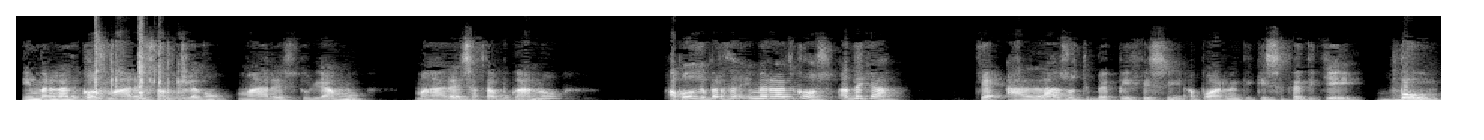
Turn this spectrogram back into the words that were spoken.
Είμαι εργατικός. Μ' αρέσει να δουλεύω, μ' αρέσει η δουλειά μου, μ' αρέσει αυτά που κάνω. Από εδώ και πέρα είμαι εργατικό. Άντε, Και αλλάζω την πεποίθηση από αρνητική σε θετική. Boom!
